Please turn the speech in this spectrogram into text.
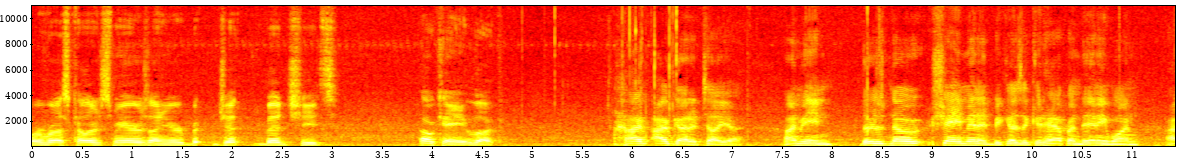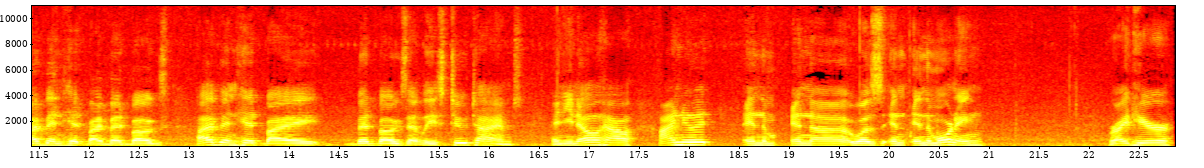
or rust colored smears on your bed sheets. Okay, look, I've, I've got to tell you, I mean, there's no shame in it because it could happen to anyone. I've been hit by bed bugs. I've been hit by bed bugs at least two times. And you know how I knew it in the in uh, was in in the morning. Right here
